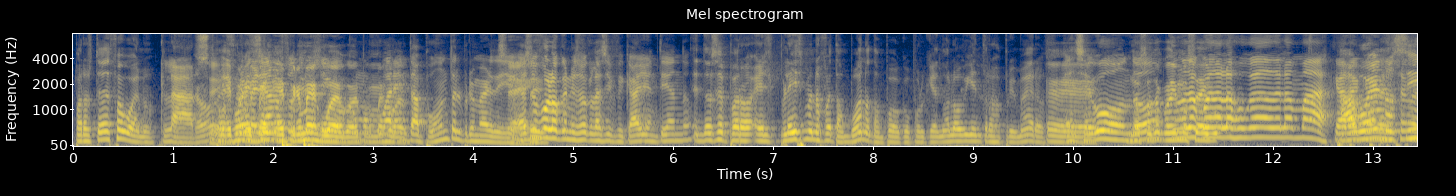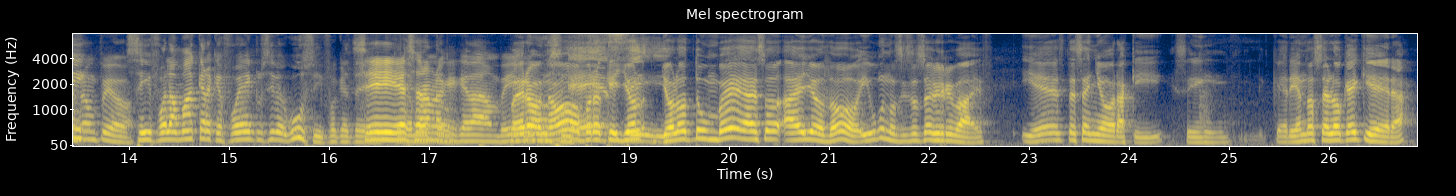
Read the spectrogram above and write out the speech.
Para ustedes fue bueno. Claro. Sí. El, El primer, el juego, el como primer 40 puntos el primer día. Sí. Eso fue lo que nos hizo clasificar, yo entiendo. Entonces, pero el placement no fue tan bueno tampoco, porque no lo vi entre los primeros. Eh, en segundo, nosotros ¿tú no te acuerdas seg- la jugada de la máscara? ah, bueno, sí. rompió? Sí, fue la máscara que fue inclusive Guzzi, fue que te Sí, que esos eran los que quedaban vivos. Pero no, pero que yo, yo lo tumbé a, eso, a ellos dos. Y uno se hizo el revive. Y este señor aquí, sin queriendo hacer lo que quiera,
